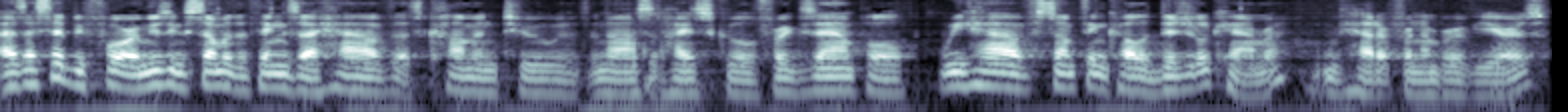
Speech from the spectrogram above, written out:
as I said before, I'm using some of the things I have that's common to the Nauset High School. For example, we have something called a digital camera. We've had it for a number of years.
